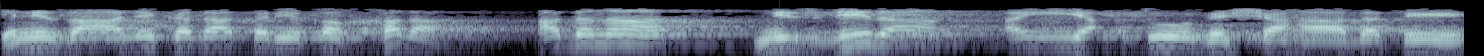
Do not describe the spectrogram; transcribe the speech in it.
یعنی ذالک دا طریقه خدا ادنا نزدی دا ان یأتو بالشهادتی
